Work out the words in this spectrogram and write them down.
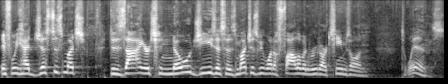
if we had just as much desire to know Jesus as much as we want to follow and root our teams on to wins,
